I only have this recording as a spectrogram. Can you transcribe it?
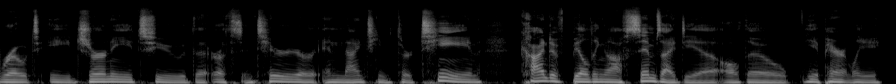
wrote A Journey to the Earth's Interior in 1913, kind of building off Symmes' idea, although he apparently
